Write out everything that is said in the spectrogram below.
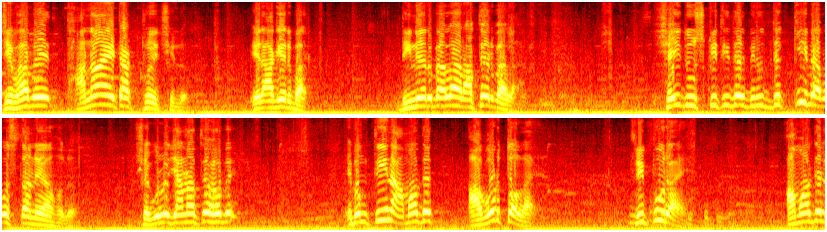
যেভাবে থানা অ্যাটাক হয়েছিল, এর আগের বার, দিনের বেলা, রাতের বেলা, সেই দুষ্কৃতীদের বিরুদ্ধে কি ব্যবস্থা নেওয়া হলো সেগুলো জানাতে হবে। এবং তিন, আমাদের আগরতলায়, ত্রিপুরায়, আমাদের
